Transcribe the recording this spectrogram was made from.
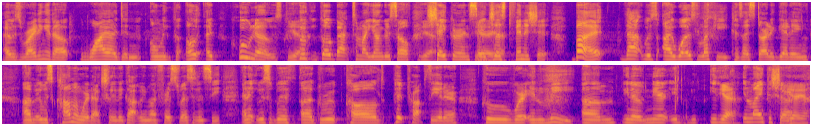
I was writing it up. Why I didn't only go, oh, I, who knows? Yeah. Who could go back to my younger self, Yeah. shake her and say, Yeah, just finish it. But that was I was lucky because I started getting um, it was Commonword actually that got me my first residency, and it was with a group called Pit Prop Theater, who were in Leigh, um, you know, near in, in, Yeah. in Lancashire, Yeah, yeah.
